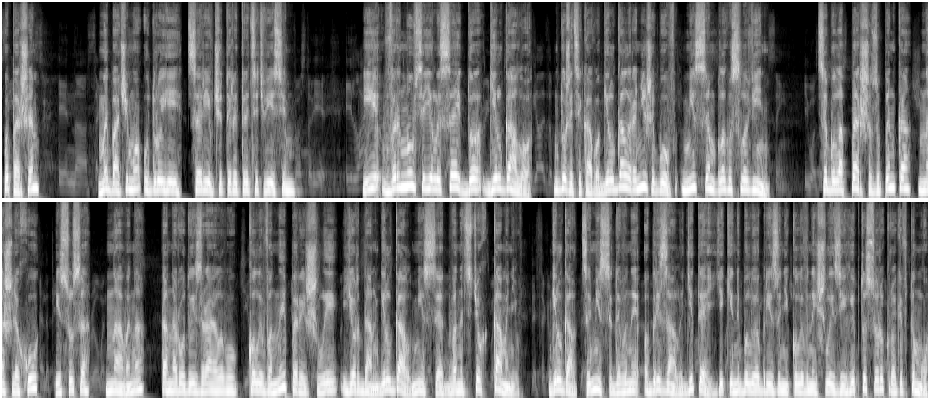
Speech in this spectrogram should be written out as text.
По-перше, ми бачимо у другій царів 4.38. І вернувся Єлисей до Гілгалу. Дуже цікаво. Гілгал раніше був місцем благословінь. Це була перша зупинка на шляху Ісуса Навина та народу Ізраїлеву, коли вони перейшли Йордан. Гілгал місце 12 каменів. Гілгал це місце, де вони обрізали дітей, які не були обрізані, коли вони йшли з Єгипту 40 років тому.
